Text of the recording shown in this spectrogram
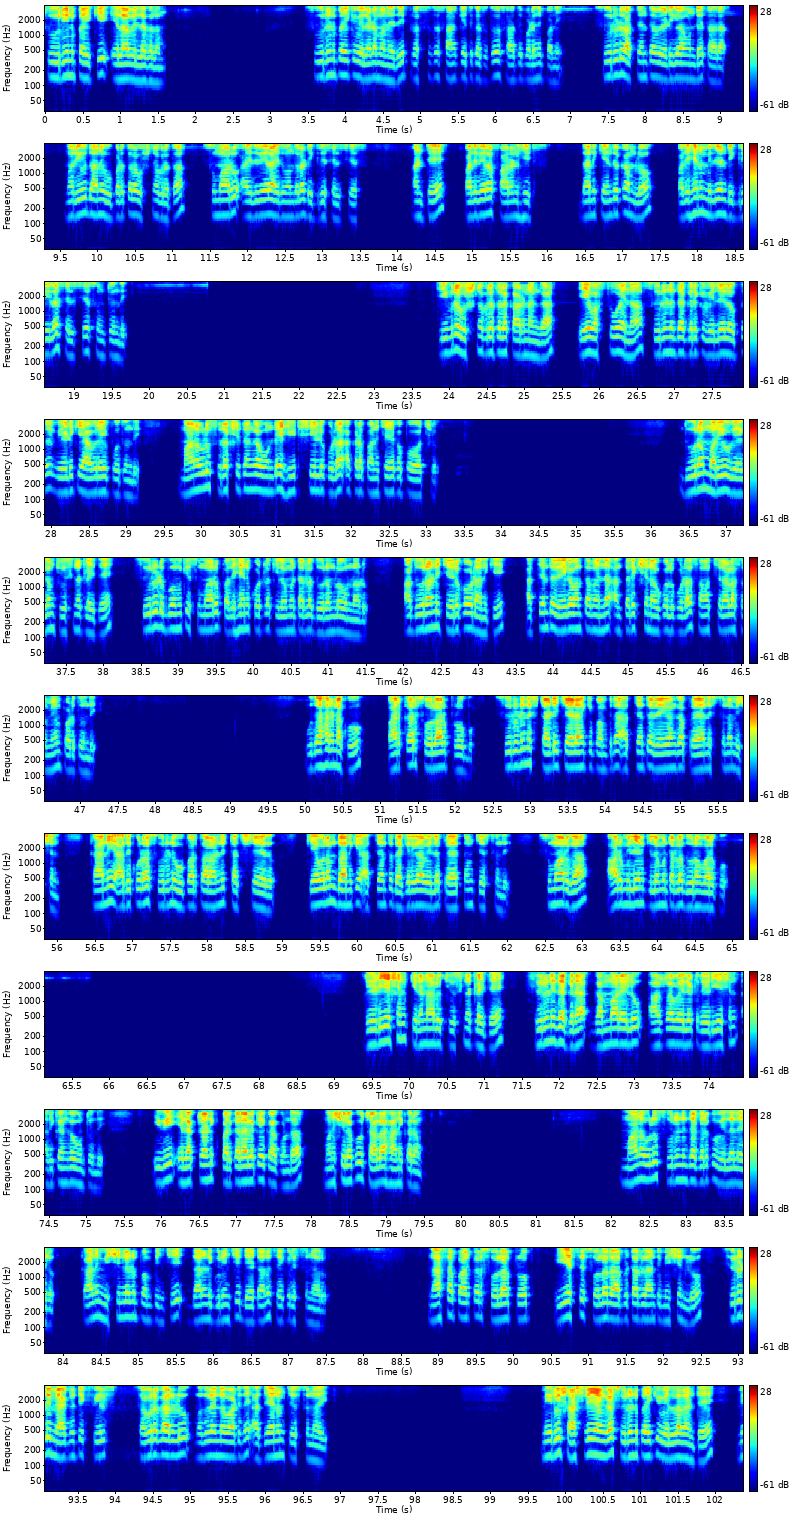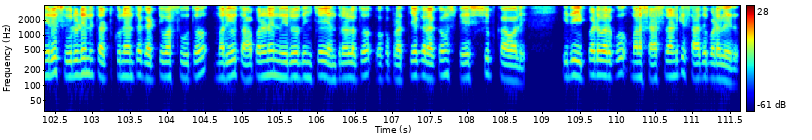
సూర్యునిపైకి ఎలా వెళ్ళగలం? సూర్యునిపైకి వెళ్ళడం అనేది ప్రస్తుత సాంకేతికతతో సాధ్యపడని పని. సూర్యుడు అత్యంత వేడిగా ఉండే తార మరియు దాని ఉపరితల ఉష్ణోగ్రత సుమారు ఐదు వేల ఐదు వందల డిగ్రీ సెల్సియస్ అంటే పదివేల ఫారెన్ హీట్స్ దాని కేంద్రకంలో పదిహేను మిలియన్ డిగ్రీల సెల్సియస్ ఉంటుంది. తీవ్ర ఉష్ణోగ్రతల కారణంగా ఏ వస్తువైనా సూర్యుని దగ్గరికి వెళ్ళేలోపే వేడికి ఆవిరైపోతుంది. మానవులు సురక్షితంగా ఉండే హీట్ షీల్డ్ కూడా అక్కడ పనిచేయకపోవచ్చు. దూరం మరియు వేగం చూసినట్లయితే సూర్యుడు భూమికి సుమారు పదిహేను కోట్ల కిలోమీటర్ల దూరంలో ఉన్నాడు. ఆ దూరాన్ని చేరుకోవడానికి అత్యంత వేగవంతమైన అంతరిక్ష నౌకలు కూడా సంవత్సరాల సమయం పడుతుంది. ఉదాహరణకు పార్కర్ సోలార్ ప్రోబ్. సూర్యుడిని స్టడీ చేయడానికి పంపిన అత్యంత వేగంగా ప్రయాణిస్తున్న మిషన్. కానీ అది కూడా సూర్యుని ఉపరితలాన్ని టచ్ చేయదు. కేవలం దానికి అత్యంత దగ్గరగా వెళ్ళే ప్రయత్నం చేస్తుంది. సుమారుగా ఆరు మిలియన్ కిలోమీటర్ల దూరం వరకు. రేడియేషన్ కిరణాలు చూసినట్లయితే సూర్యుని దగ్గర గమ్మారేలు అల్ట్రావైలెట్ రేడియేషన్ అధికంగా ఉంటుంది. ఇవి ఎలక్ట్రానిక్ పరికరాలకే కాకుండా మనుషులకు చాలా హానికరం. మానవులు సూర్యుని దగ్గరకు వెళ్ళలేరు కానీ మిషన్లను పంపించి దానిని గురించి డేటాను సేకరిస్తున్నారు. NASA Parker solar probe ESA's solar orbiter లాంటి మిషన్లు సూర్యుడి మ్యాగ్నెటిక్ ఫీల్డ్స్ సౌరగాలులు మొదలైన వాటిని అధ్యయనం చేస్తున్నాయి. మీరు శాస్త్రీయంగా సూర్యునిపైకి వెళ్ళాలంటే మీరు సూర్యుడిని తట్టుకునేంత గట్టి వస్తువుతో మరియు తాపనని నిరోధించే యంత్రాలతో ఒక ప్రత్యేక రకం స్పేస్ షిప్ కావాలి. ఇది ఇప్పటి వరకు మన శాస్త్రానికి సాధ్యపడలేదు.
